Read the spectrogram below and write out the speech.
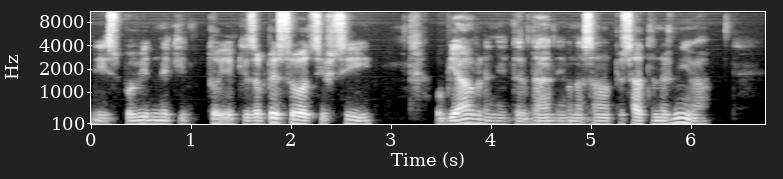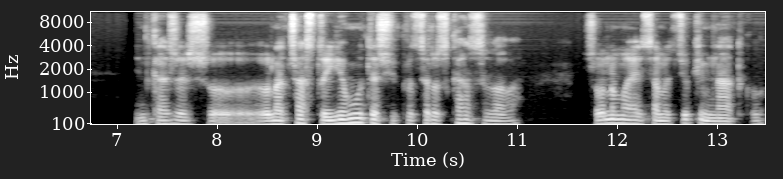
і сповідники, той, який записував ці всі об'явлення і так далі, вона сама писати не вміла. Він каже, що вона часто йому теж про це розказувала, що вона має саме цю кімнатку,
